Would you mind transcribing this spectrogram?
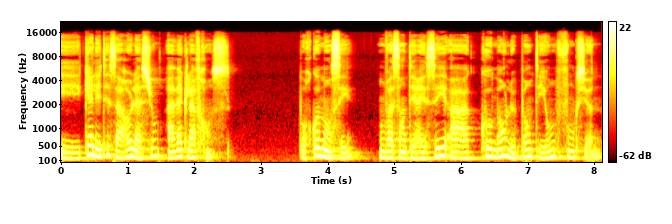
Et quelle était sa relation avec la France? Pour commencer, on va s'intéresser à comment le Panthéon fonctionne.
